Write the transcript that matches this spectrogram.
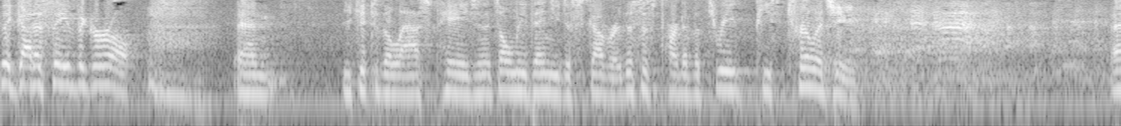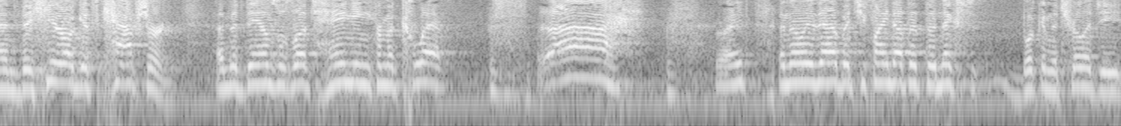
They got to save the girl. And you get to the last page, and it's only then you discover this is part of a three piece trilogy. and the hero gets captured, and the damsel's left hanging from a cliff. ah! Right? And not only that, but you find out that the next book in the trilogy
